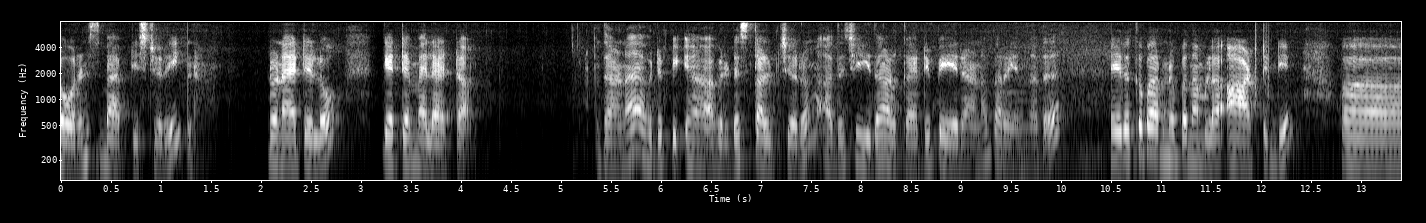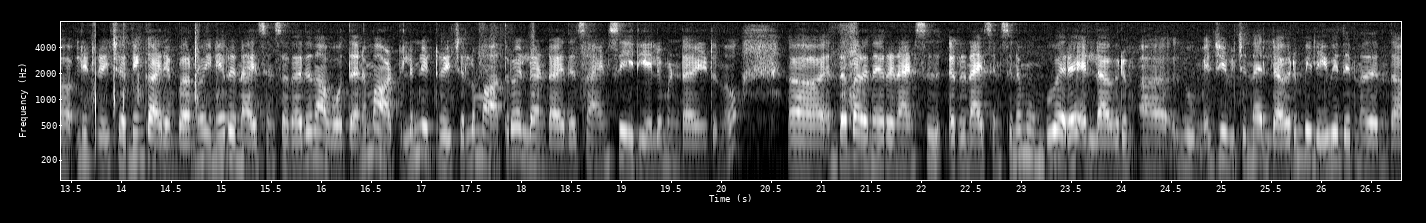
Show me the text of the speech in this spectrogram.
Florence baptistery Donatello Gattamelata ഇതാണ് അവരുടെ അവരുടെ സ്കൾപ്ചറും അത് ചെയ്ത ആൾക്കാരുടെ പേരാണ് പറയുന്നത്. ഇതൊക്കെ പറഞ്ഞു ഇപ്പോൾ നമ്മൾ ആർട്ടിന്റെയും ലിറ്ററേച്ചറിന്റെയും കാര്യം പറഞ്ഞു. ഇനി റിനൈസൻസ് അതായത് നവോത്ഥാനം ആർട്ടിലും ലിറ്ററേച്ചറിലും മാത്രമല്ല ഉണ്ടായത്. സയൻസ് ഏരിയയിലും ഉണ്ടായിരുന്നു. എന്താ പറയുന്നത് റിനൈൻസ് റിനൈസൻസിന് മുമ്പ് വരെ എല്ലാവരും ജീവിച്ചിരുന്ന എല്ലാവരും ബിലീവ് ചെയ്തിരുന്നത് എന്താ?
